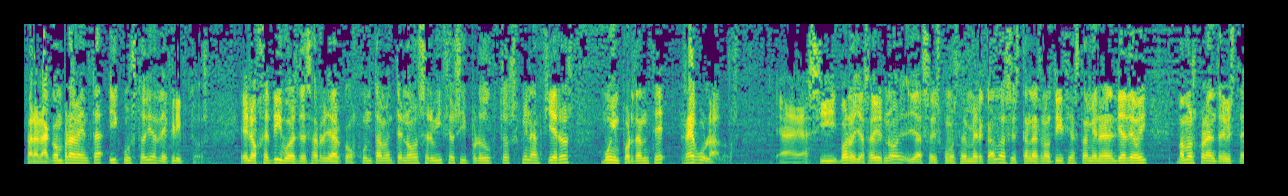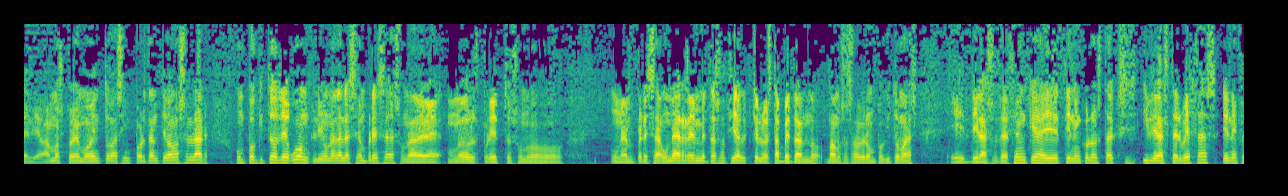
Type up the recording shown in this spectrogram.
para la compra-venta y custodia de criptos. El objetivo es desarrollar conjuntamente nuevos servicios y productos financieros muy importante regulados. Eh, así, bueno, ya sabéis, ¿no? Ya sabéis cómo está el mercado, así están las noticias también en el día de hoy. Vamos con la entrevista del día, vamos con el momento más importante. Vamos a hablar un poquito de Wonkly, una de las empresas, una de, uno de los proyectos, uno una empresa, una red metasocial que lo está petando. Vamos a saber un poquito más eh, de la asociación que tienen con los taxis y de las cervezas NFT.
